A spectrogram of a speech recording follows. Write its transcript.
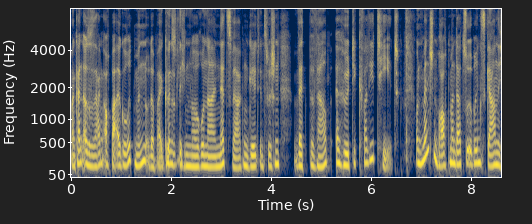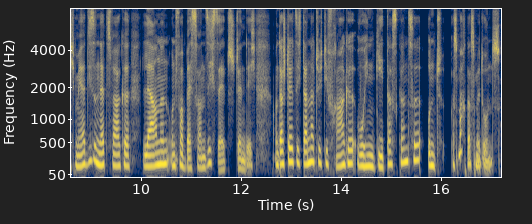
Man kann also sagen, auch bei Algorithmen oder bei künstlichen neuronalen Netzwerken gilt inzwischen, Wettbewerb erhöht die Qualität. Und Menschen braucht man dazu übrigens gar nicht mehr. Diese Netzwerke lernen und verbessern sich selbstständig. Und da stellt sich dann natürlich die Frage, wohin geht das Ganze und was macht das mit uns?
